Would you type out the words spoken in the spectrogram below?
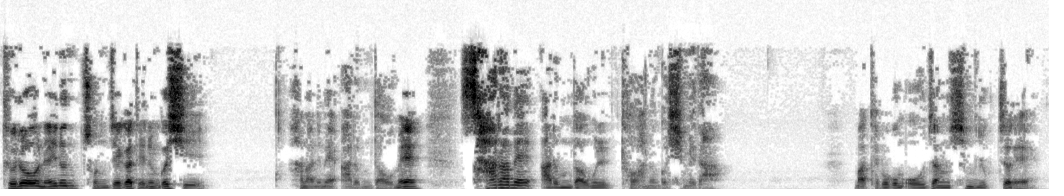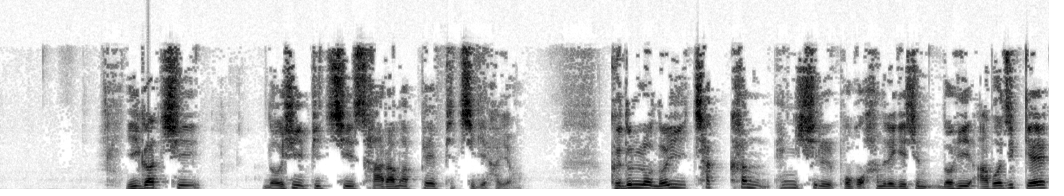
드러내는 존재가 되는 것이 하나님의 아름다움에 사람의 아름다움을 더하는 것입니다. 마태복음 5장 16절에 이같이 너희 빛이 사람 앞에 비치게 하여 그들로 너희 착한 행실을 보고 하늘에 계신 너희 아버지께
